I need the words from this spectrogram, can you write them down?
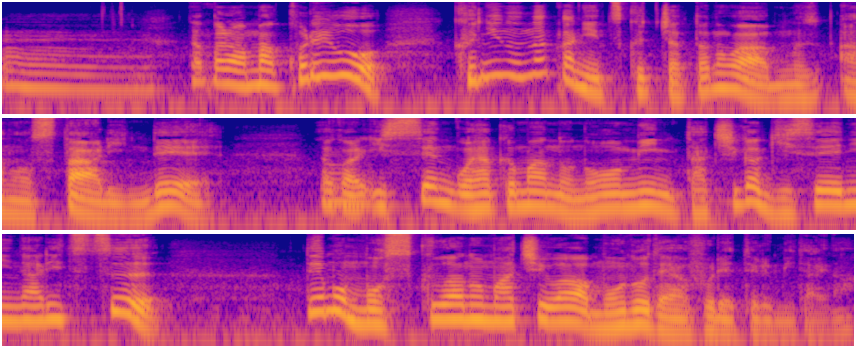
うん。だからまあこれを国の中に作っちゃったのがむあのスターリンでだからうん。1500万の農民たちが犠牲になりつつでもモスクワの街は物で溢れてるみたいな。うん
